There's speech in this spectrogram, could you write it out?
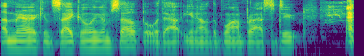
American psychoing himself, but without you know the blonde prostitute.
